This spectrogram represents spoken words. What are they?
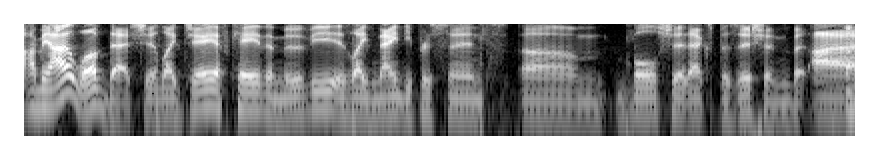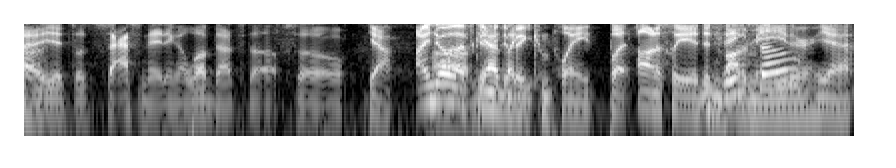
I mean, I love that shit. Like JFK, the movie is like ninety percent um, bullshit exposition, but I Uh-huh. it's, it's fascinating. I love that stuff. So yeah i know Um, that's gonna yeah, be the like- big complaint but honestly it didn't bother me either yeah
